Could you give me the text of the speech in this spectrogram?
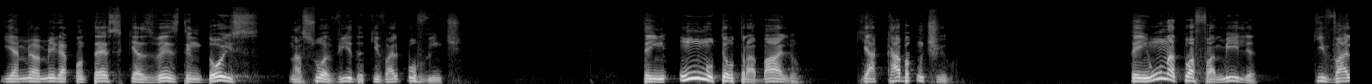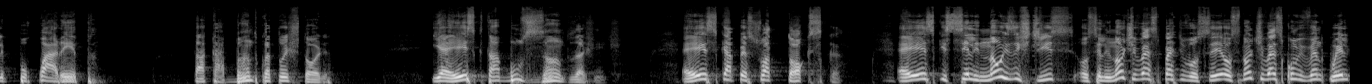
e a minha amiga acontece que às vezes tem dois na sua vida que vale por 20. Tem um no teu trabalho que acaba contigo. Tem um na tua família que vale por 40. Está acabando com a tua história. E é esse que está abusando da gente. É esse que é a pessoa tóxica. É esse que, se ele não existisse, ou se ele não estivesse perto de você, ou se não estivesse convivendo com ele,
